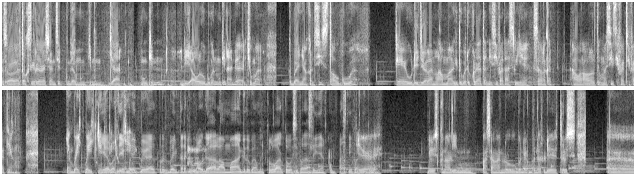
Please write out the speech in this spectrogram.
soalnya toxic relationship nggak mungkin ja mungkin di awal hubungan mungkin ada cuma kebanyakan sih setahu gua kayak udah jalan lama gitu baru kelihatan nih sifat aslinya soalnya kan awal-awal tuh masih sifat-sifat yang yang baik-baiknya Iya pasti yang ditunjukin. baik-baik terus baik. Ntar kalau Mm. udah lama gitu kan keluar tuh sifat aslinya. Kan Pasti pasti. Iya. keluar. Terus kenalin pasangan lu bener-bener deh. Terus eh,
